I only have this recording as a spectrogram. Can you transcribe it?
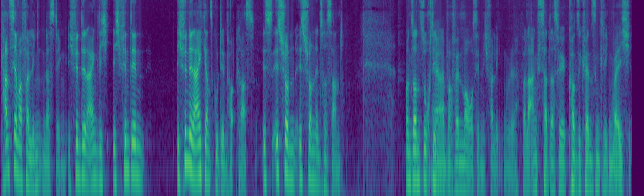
Kannst ja mal verlinken, das Ding. Ich finde den eigentlich, ich finde den, ich finde den eigentlich ganz gut, den Podcast. Ist, ist, schon, ist schon interessant. Und sonst sucht ihn Ja. einfach, wenn Maurus ihn nicht verlinken will, weil er Angst hat, dass wir Konsequenzen kriegen, weil ich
